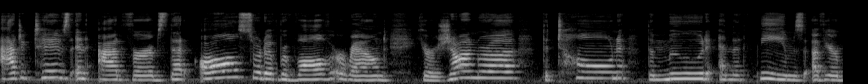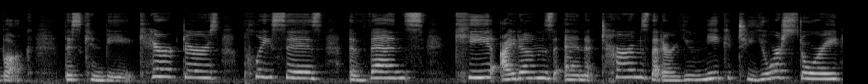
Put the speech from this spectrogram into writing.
adjectives, and adverbs that all sort of revolve around your genre, the tone, the mood, and the themes of your book. This can be characters, places, events, key items and terms that are unique to your story,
